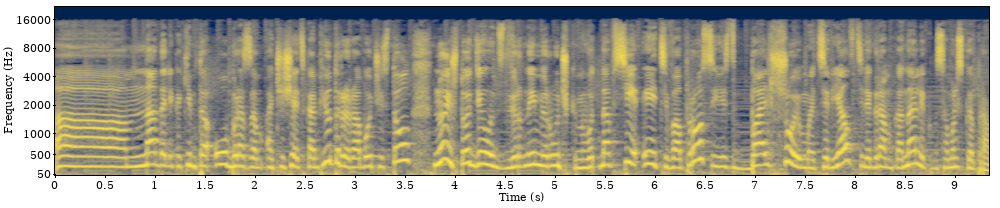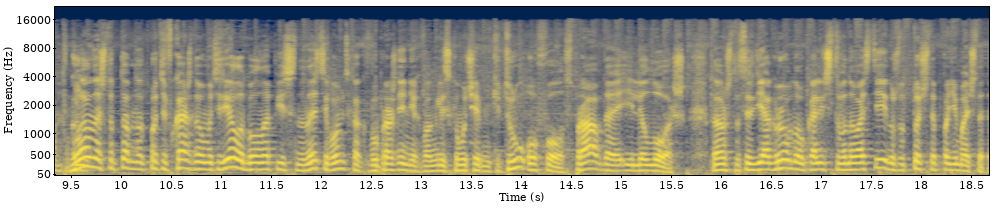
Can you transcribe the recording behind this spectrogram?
А, надо ли каким-то образом очищать компьютер и рабочий стол, ну и что делать с дверными ручками. Вот на все эти вопросы есть большой материал в телеграм-канале «Комсомольская правда». Главное, чтобы там напротив каждого материала было написано, знаете, помните, как в упражнениях в английском учебнике true or false, правда или ложь? Потому что среди огромного количества новостей нужно точно понимать, что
